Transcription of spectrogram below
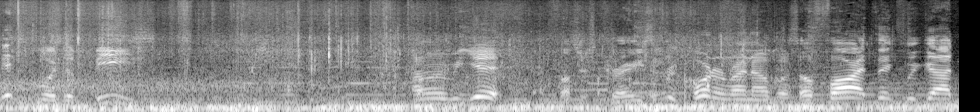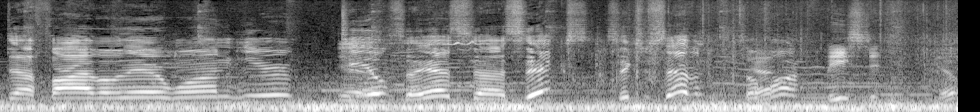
This boy's a beast. How many we get? That's just crazy. It's recording right now, but So far, I think we got uh, five over there, one here, Yeah. teal. So yes, uh, six, six or seven so Yeah. far. Beasted. Yep.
